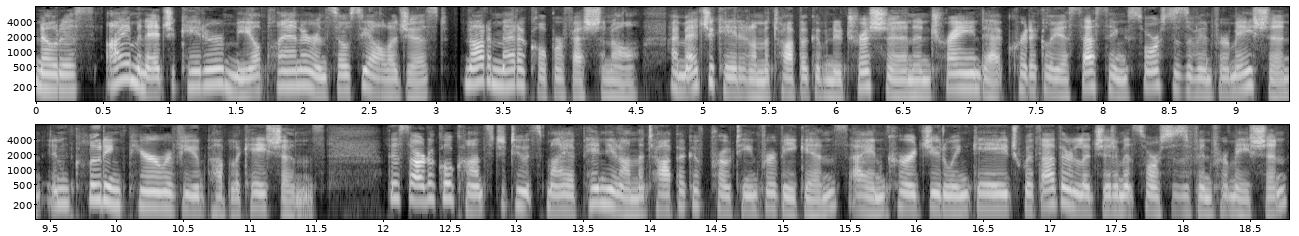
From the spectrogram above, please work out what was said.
Notice, I am an educator, meal planner, and sociologist, not a medical professional. I'm educated on the topic of nutrition and trained at critically assessing sources of information, including peer reviewed publications. This article constitutes my opinion on the topic of protein for vegans. I encourage you to engage with other legitimate sources of information,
